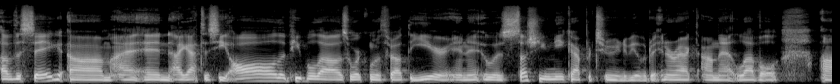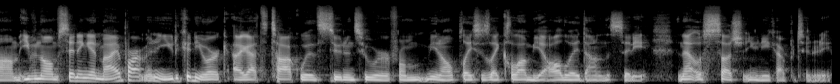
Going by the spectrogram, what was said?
of the sig um, I, and i got to see all the people that i was working with throughout the year and it was such a unique opportunity to be able to interact on that level um, even though i'm sitting in my apartment in utica new york i got to talk with students who were from you know places like columbia all the way down in the city and that was such a unique opportunity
